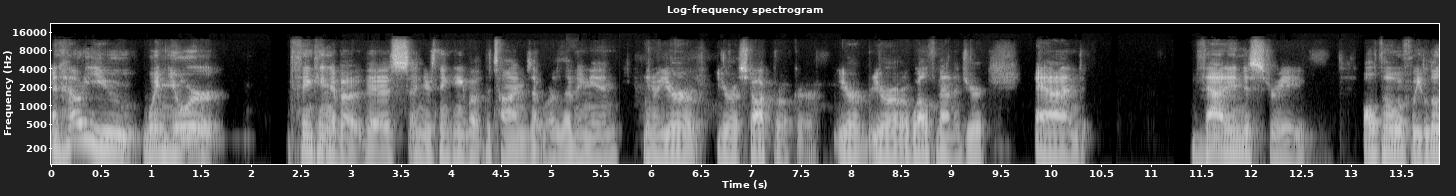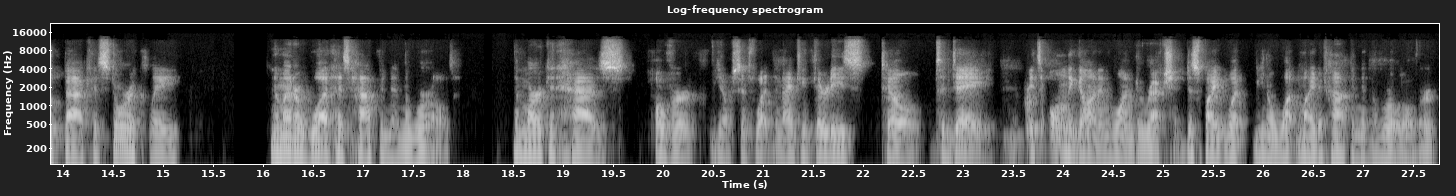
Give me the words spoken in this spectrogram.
And how do you when you're thinking about this and you're thinking about the times that we're living in you know you're you're a stockbroker you're you're a wealth manager and that industry although if we look back historically no matter what has happened in the world the market has over you know since what the 1930s till today it's only gone in one direction despite what you know what might have happened in the world over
